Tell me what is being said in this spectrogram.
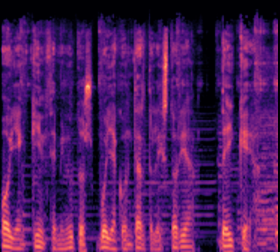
Hoy en 15 minutos voy a contarte la historia de IKEA.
